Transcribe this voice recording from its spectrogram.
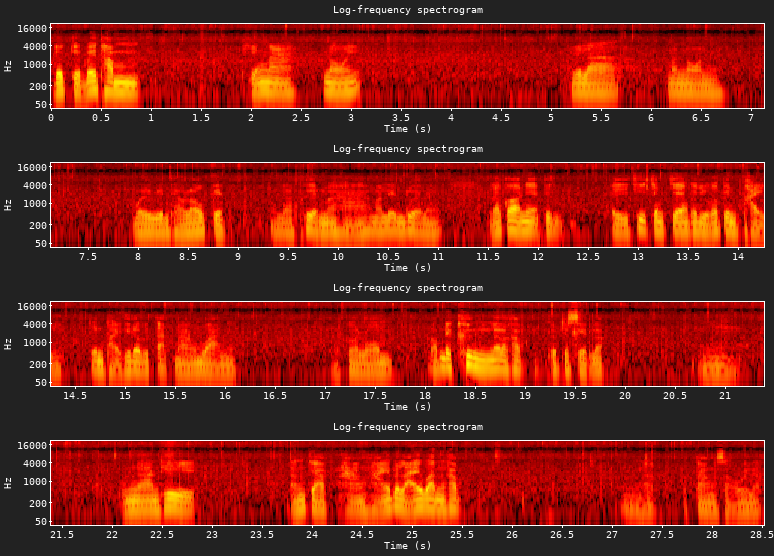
เดี๋ยวเก็บไว้ทำเถียงนาน้อย เวลามานอน บริเวณแถวเล้าเป็ดเวลาเพื่อนมาหามาเล่นด้วยอะแล้วก็เนี่ยเป็นไอ้ที่แจมๆกันอยู่ก็เป็นไผ่ต้นไผ่ที่เราไปตัดมาเมื่อวานเนี่ยแล้วก็ล้อมล้อมได้ครึ่งนึงแล้วละครับ เกือบจะเสร็จแล้วผลงานที่หลังจากห่างหายไปหลายวันครับ นี่ครับตั้งเสาไว้แล้ว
